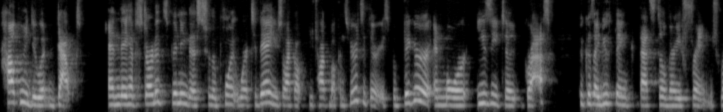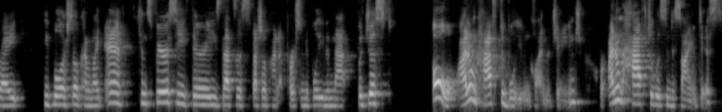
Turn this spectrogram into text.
How can we do it doubt and they have started spinning this to the point where today you talk about you talk about conspiracy theories but bigger and more easy to grasp because i do think that's still very fringe right? People are still kind of like eh conspiracy theories that's a special kind of person to believe in that but just oh i don't have to believe in climate change or i don't have to listen to scientists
